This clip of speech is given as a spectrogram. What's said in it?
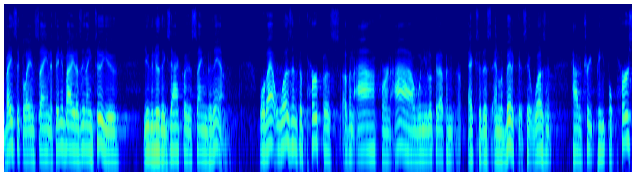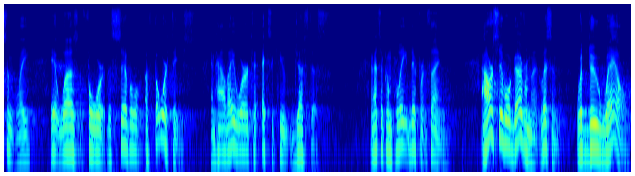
basically and saying, if anybody does anything to you, you can do exactly the same to them. Well, that wasn't the purpose of an eye for an eye when you look it up in Exodus and Leviticus. It wasn't how to treat people personally, it was for the civil authorities and how they were to execute justice. And that's a complete different thing. Our civil government, listen, would do well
